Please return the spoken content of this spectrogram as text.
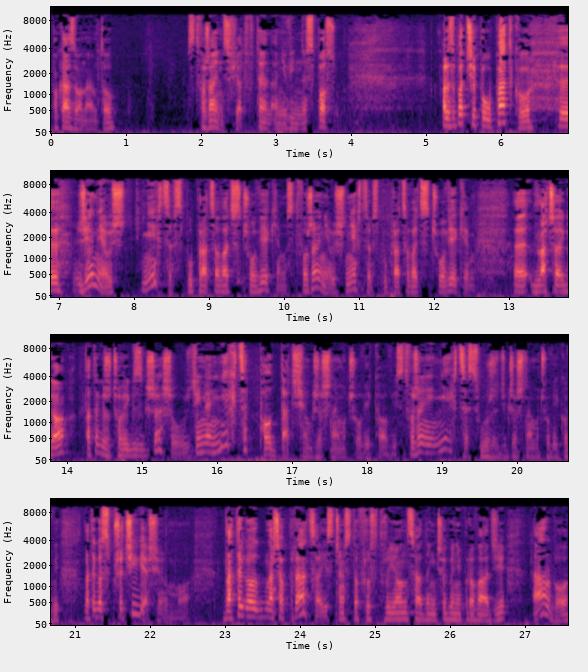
pokazał nam to, stwarzając świat w ten, a nie w inny sposób. Ale zobaczcie, po upadku y, Ziemia już nie chce współpracować z człowiekiem, stworzenie już nie chce współpracować z człowiekiem. E, dlaczego? Dlatego, że człowiek zgrzeszył. Ziemia nie chce poddać się grzesznemu człowiekowi. Stworzenie nie chce służyć grzesznemu człowiekowi, dlatego sprzeciwia się mu. Dlatego nasza praca jest często frustrująca, do niczego nie prowadzi, albo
